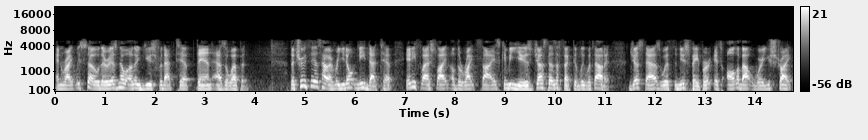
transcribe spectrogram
And rightly so, there is no other use for that tip than as a weapon. The truth is, however, you don't need that tip. Any flashlight of the right size can be used just as effectively without it. Just as with the newspaper, it's all about where you strike.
